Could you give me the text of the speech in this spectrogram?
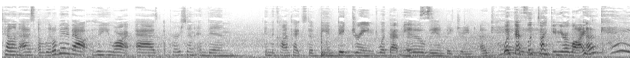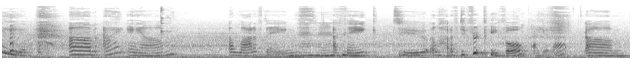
telling us a little bit about who you are as a person, and then in the context of being big dreamed, what that means, Oh, being big dreamed. Okay. what that's looked like in your life. Okay. um, I am a lot of things. Mhm. I think to a lot of different people. I get that. Um,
